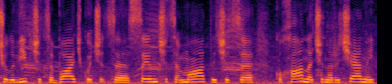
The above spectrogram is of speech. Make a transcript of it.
чоловік, чи це батько, чи це син, чи це мати, чи це кохана, чи наречений.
